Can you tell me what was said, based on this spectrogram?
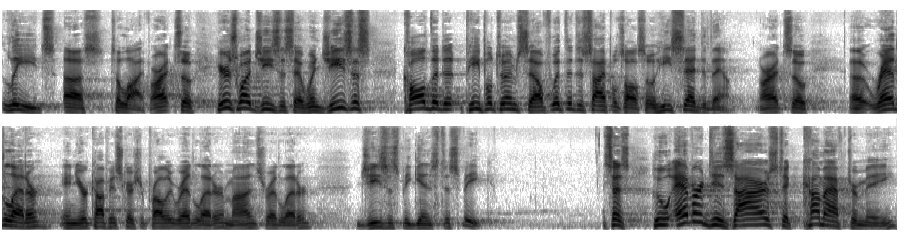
leads us to life. All right, so here's what Jesus said. When Jesus called the people to himself with the disciples also, he said to them, all right, so uh, red letter, in your copy of Scripture, probably red letter, mine's red letter, Jesus begins to speak. It says, Whoever desires to come after me,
